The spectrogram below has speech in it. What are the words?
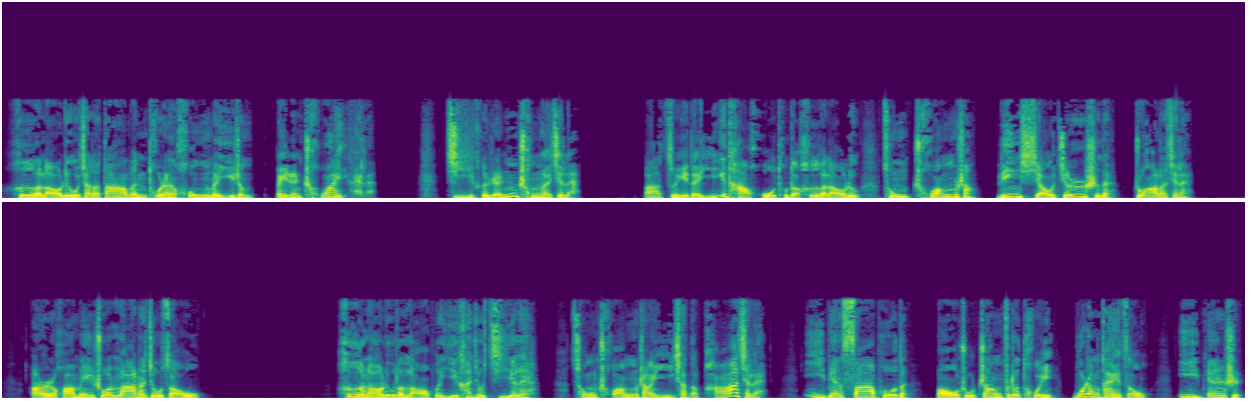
贺老六家的大门突然轰的一声被人踹开了，几个人冲了进来，把醉得一塌糊涂的贺老六从床上拎小鸡儿似的抓了起来，二话没说拉着就走。贺老六的老婆一看就急了呀，从床上一下子爬起来，一边撒泼的抱住丈夫的腿不让带走，一边是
